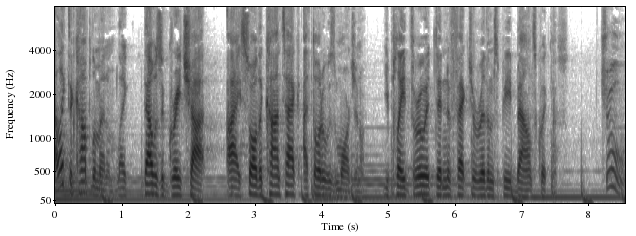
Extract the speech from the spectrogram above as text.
I like to compliment him. Like, that was a great shot. I saw the contact. I thought it was marginal. You played through it, didn't affect your rhythm, speed, balance, quickness. True.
